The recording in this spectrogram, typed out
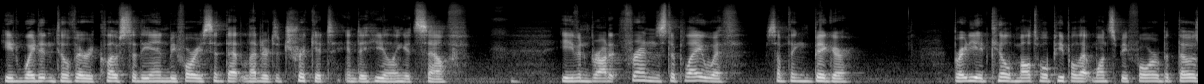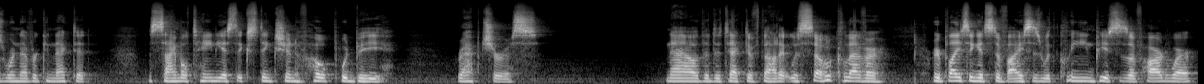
He had waited until very close to the end before he sent that letter to trick it into healing itself. He even brought it friends to play with, something bigger. Brady had killed multiple people at once before, but those were never connected. The simultaneous extinction of hope would be rapturous. Now the detective thought it was so clever, replacing its devices with clean pieces of hardware,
